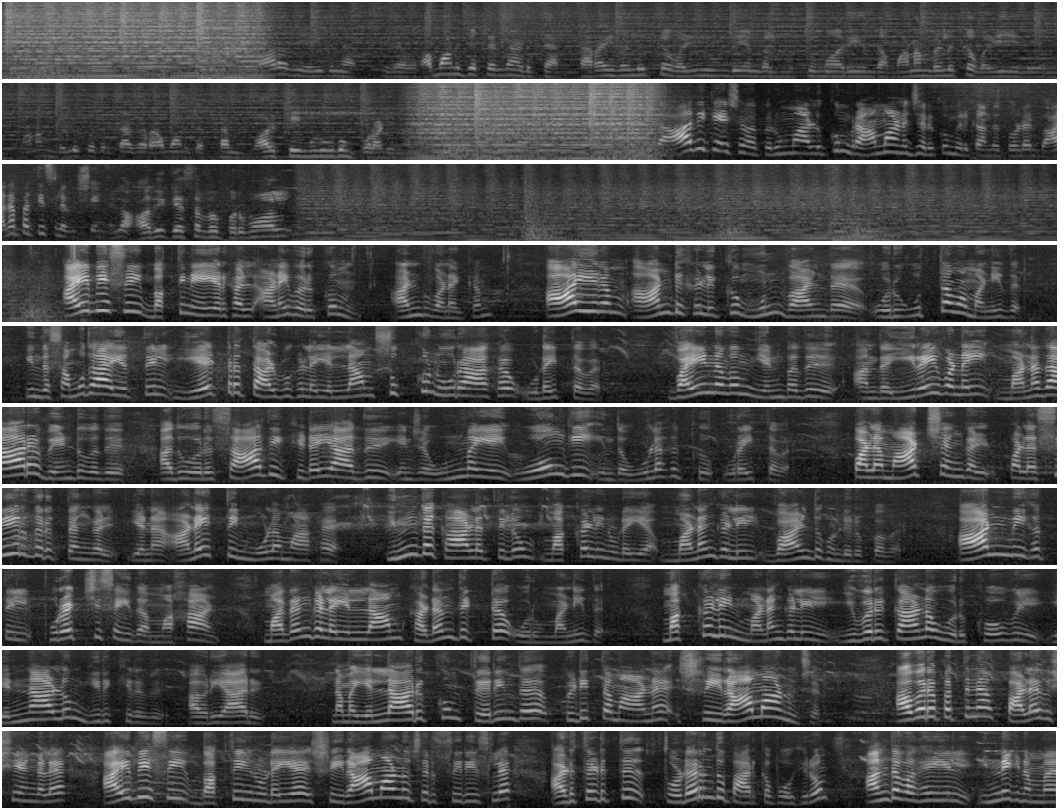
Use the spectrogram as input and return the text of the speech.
பாரதி எழுதினார் இதை ராமானுஜத்தில் தான் எடுத்தார். தரை வெளுக்க வழி உண்டு எங்கள் முத்துமாரி இந்த மனம் வெளுக்க வழி இல்லை மனம் வெளுப்பதற்காக ராமானுஜர் தன் வாழ்க்கை முழுவதும் போராடினார். ஆதிகேசவ பெருமாளுக்கும் ராமானுஜருக்கும் இருக்க அந்த தொடர்பு. அதை பத்தி சில விஷயங்கள். ஆதிகேசவ பெருமாள் ஐபிசி பக்தி நேயர்கள் அனைவருக்கும் அன்பு வணக்கம். ஆயிரம் ஆண்டுகளுக்கு முன் வாழ்ந்த ஒரு உத்தம மனிதர். இந்த சமுதாயத்தில் ஏற்றத்தாழ்வுகளை எல்லாம் சுக்கு நூறாக உடைத்தவர். வைணவம் என்பது அந்த இறைவனை மனதார வேண்டுவது அது ஒரு சாதி கிடையாது என்ற உண்மையை ஓங்கி இந்த உலகுக்கு உரைத்தவர். பல மாற்றங்கள் பல சீர்திருத்தங்கள் என அனைத்தின் மூலமாக இந்த காலத்திலும் மக்களினுடைய மனங்களில் வாழ்ந்து கொண்டிருப்பவர். ஆன்மீகத்தில் புரட்சி செய்த மகான் மதங்களையெல்லாம் கடந்திட்ட ஒரு மனிதர். மக்களின் மனங்களில் இவருக்கான ஒரு கோவில் என்னாலும் இருக்கிறது. அவர் யாரு? நம்ம எல்லாருக்கும் தெரிந்த பிடித்தமான ஸ்ரீ ராமானுஜர். அவரை பற்றின பல விஷயங்களை ஐபிசி பக்தியினுடைய ஸ்ரீ ராமானுஜர் சீரீஸில் அடுத்தடுத்து தொடர்ந்து பார்க்க போகிறோம். அந்த வகையில் இன்னைக்கு நம்ம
